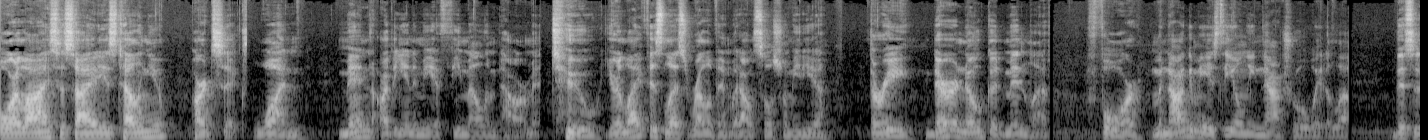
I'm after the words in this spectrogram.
Four lies society is telling you, part six. One, men are the enemy of female empowerment. Two, your life is less relevant without social media. Three, there are no good men left. Four, monogamy is the only natural way to love. This is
